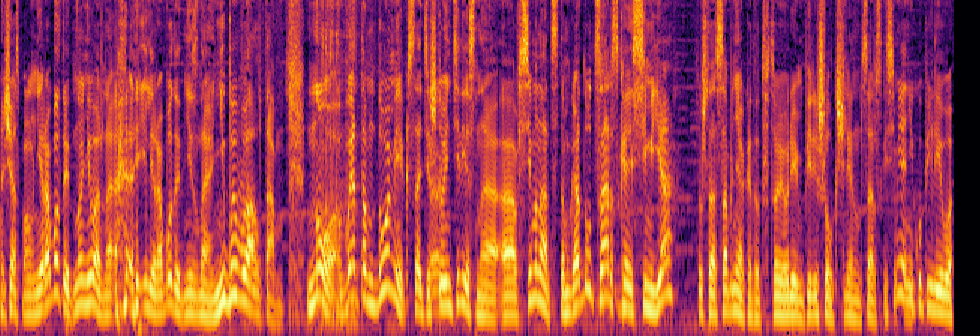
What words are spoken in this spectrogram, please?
Сейчас, по-моему, не работает, но неважно. Или работает, не знаю. Не бывал там. Но в этом доме, кстати, что интересно, а, в семнадцатом году царская семья потому что особняк этот в свое время перешел к членам царской семьи, они купили его.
